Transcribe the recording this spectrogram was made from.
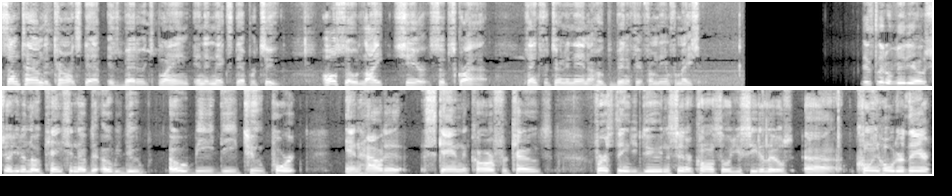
Sometimes the current step is better explained in the next step or two. Also, like, share, subscribe. Thanks for tuning in. I hope you benefit from the information. This little video will show you the location of the OBD2 port and how to scan the car for codes. First thing you do in the center console, you see the little uh, coin holder there.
